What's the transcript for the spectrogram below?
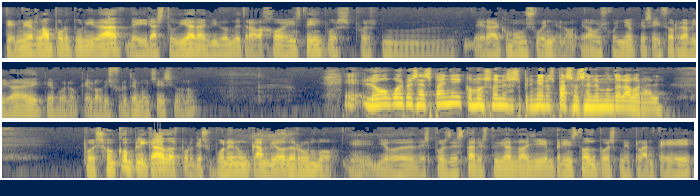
tener la oportunidad de ir a estudiar allí donde trabajó Einstein, pues, pues mm, era como un sueño, ¿no? Era un sueño que se hizo realidad y que, bueno, que lo disfruté muchísimo, ¿no? Eh, luego vuelves a España y ¿cómo son esos primeros pasos en el mundo laboral? Pues son complicados porque suponen un cambio de rumbo. Eh, yo, después de estar estudiando allí en Princeton, pues me planteé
